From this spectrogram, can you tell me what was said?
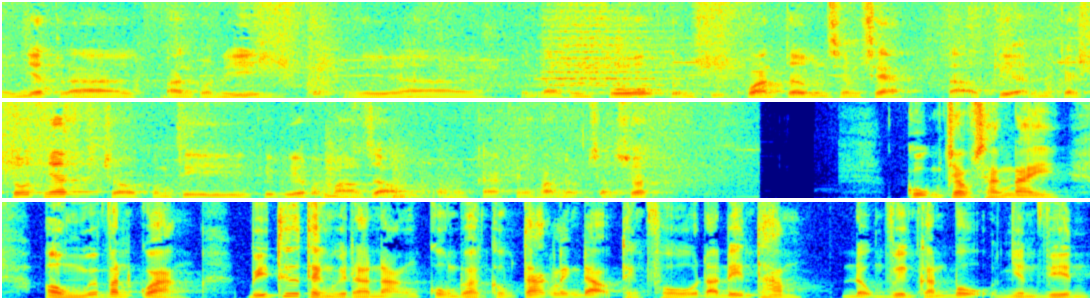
nhất là ban quản lý, thì à, lãnh đạo thành phố, đồng chí quan tâm xem xét tạo kiện một cách tốt nhất cho công ty cái việc mở rộng các cái hoạt động sản xuất. Cũng trong sáng nay, ông Nguyễn Văn Quảng, Bí thư Thành ủy Đà Nẵng cùng đoàn công tác lãnh đạo thành phố đã đến thăm, động viên cán bộ, nhân viên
